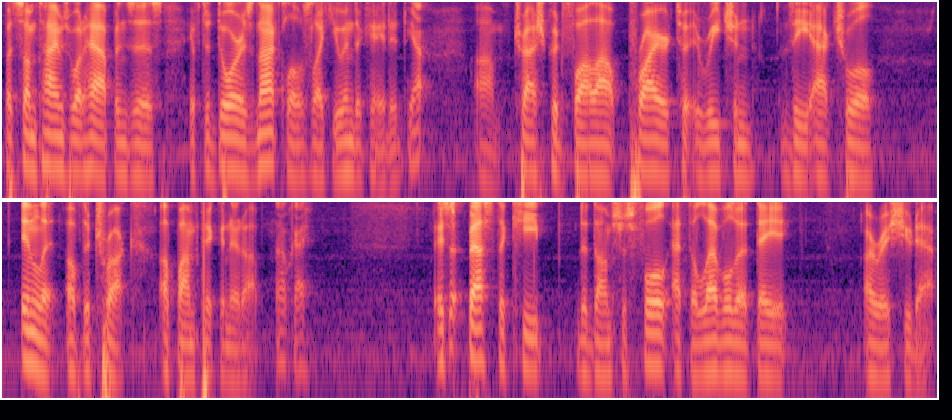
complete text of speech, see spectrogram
But sometimes what happens is if the door is not closed, like you indicated, yep, um, trash could fall out prior to it reaching the actual inlet of the truck up on picking it up. okay. It's So- best to keep the dumpsters full at the level that they are issued at.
